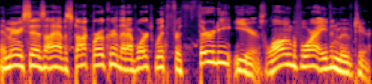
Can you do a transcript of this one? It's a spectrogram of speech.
And Mary says, I have a stockbroker that I've worked with for 30 years, long before I even moved here.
